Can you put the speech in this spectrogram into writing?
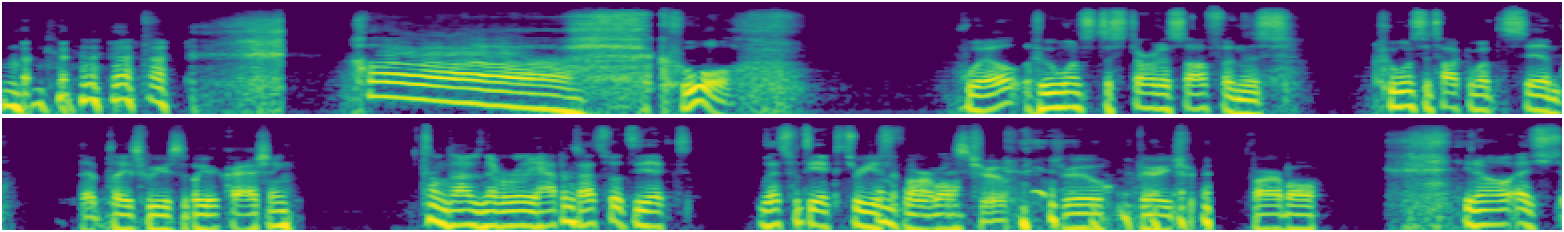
Ah, cool. Well, who wants to start us off on this? Who wants to talk about the sim? That place where you're, where you're crashing. Sometimes never really happens. That's what the X. That's what the X3 is And the for. Fireball. That's true. True. Very true. Fireball. You know, I sh-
